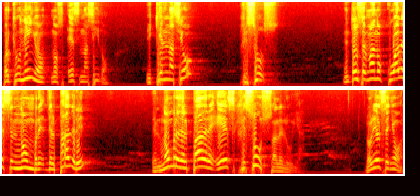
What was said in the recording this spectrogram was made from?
Porque un niño nos es nacido. ¿Y quién nació? Jesús. Entonces, hermano, ¿cuál es el nombre del Padre? El nombre del Padre es Jesús, aleluya. Gloria al Señor.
